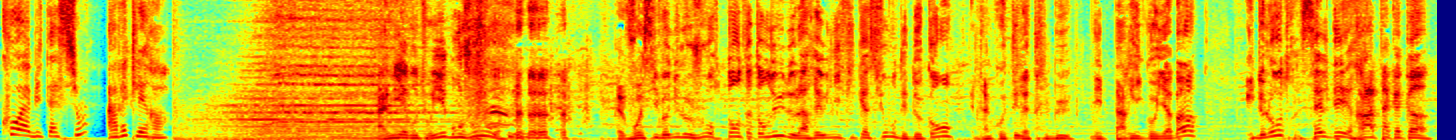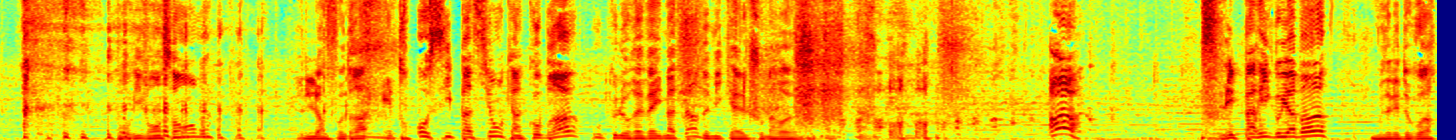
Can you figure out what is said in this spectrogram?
cohabitation avec les rats. Amis aventuriers, bonjour Voici venu le jour tant attendu de la réunification des deux camps. D'un côté la tribu des Paris-Goyaba et de l'autre celle des Ratakaka. Pour vivre ensemble, il leur faudra être aussi patient qu'un cobra ou que le réveil matin de Michael Schumacher. Ah Les Paris-Goyaba Vous allez devoir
